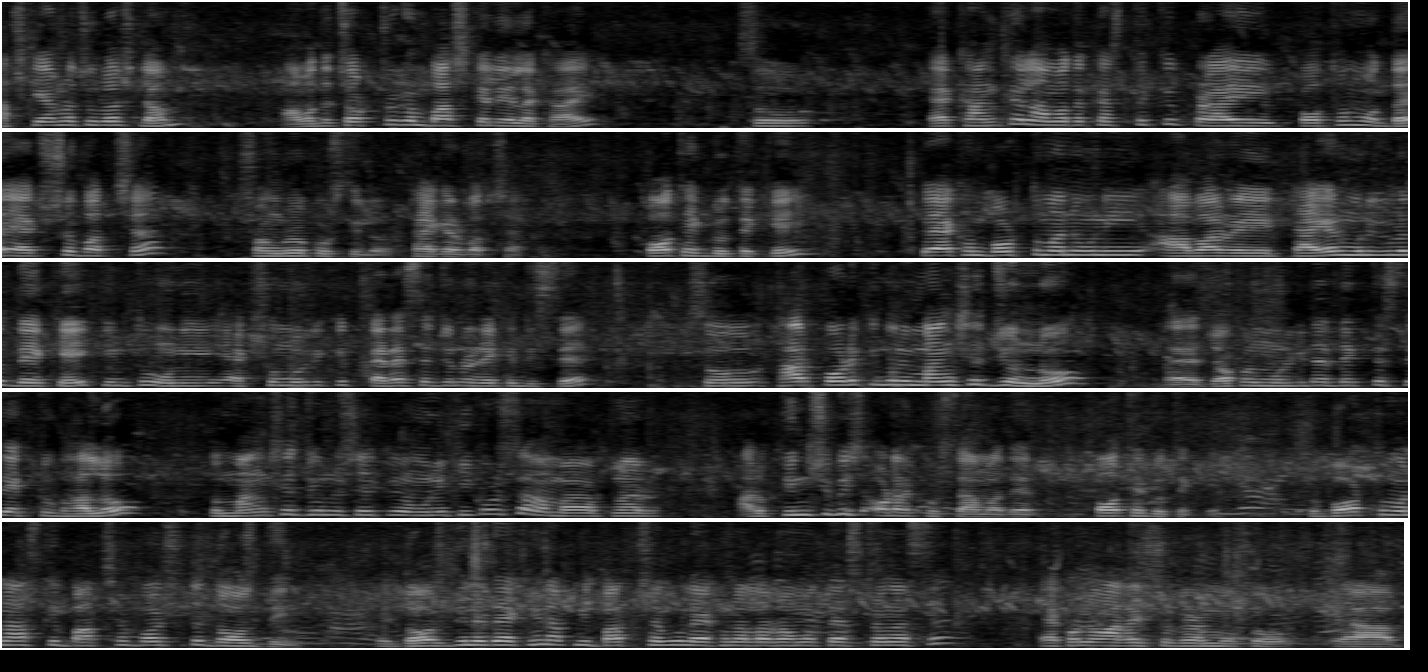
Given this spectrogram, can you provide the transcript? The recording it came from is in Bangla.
আজকে আমরা চলে আসলাম আমাদের চট্টগ্রাম বাঁশখালী এলাকায়। সো এক আঙ্কেল আমাদের কাছ থেকে প্রায় প্রথম অধ্যায় একশো বাচ্চা সংগ্রহ করছিল টাইগার বাচ্চা, পথ এগ্রো থেকেই। তো এখন বর্তমানে উনি আবার এই টাইগার মুরগিগুলো দেখেই কিন্তু উনি একশো মুরগিকে প্যারাসের জন্য রেখে দিছে। সো তারপরে কিন্তু উনি মাংসের জন্য যখন মুরগিটা দেখতেছে একটু ভালো, তো মাংসের জন্য সে উনি কী করছে? আমার আপনার আরও তিনশো পিস অর্ডার করছে আমাদের পথ এগো থেকে। তো বর্তমানে আজকে বাচ্চার বয়স হচ্ছে দশ দিন। এই দশ দিনে দেখেন আপনি বাচ্চাগুলো এখন আল্লাহ রহমতে স্ট্রং আছে। এখনও আড়াইশো গ্রাম মতো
